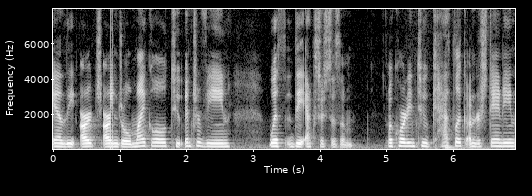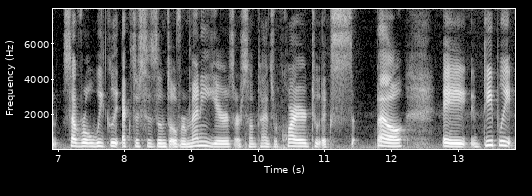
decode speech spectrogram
and the archangel Michael to intervene with the exorcism. According to Catholic understanding, several weekly exorcisms over many years are sometimes required to expel a deeply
